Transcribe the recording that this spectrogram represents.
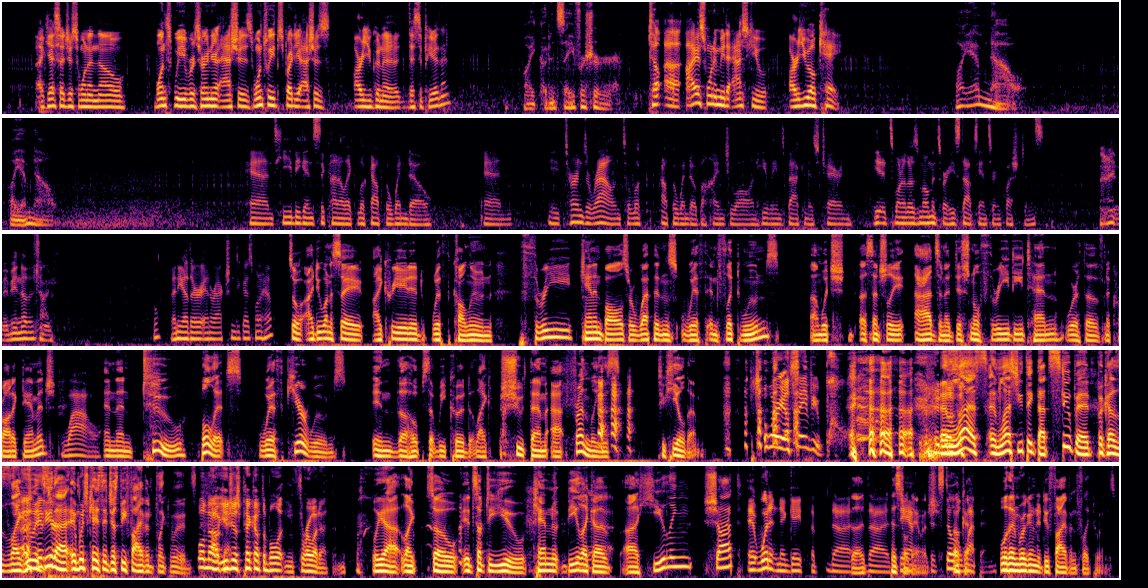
I guess I just want to know. Once we return your ashes, once we spread your ashes, are you gonna disappear then? I couldn't say for sure. tell uh, Ias wanted me to ask you, are you okay? I am now. I am now. And he begins to kind of like look out the window and he turns around to look out the window behind you all and he leans back in his chair and it's one of those moments where he stops answering questions. All right, maybe another time. Cool. Any other interactions you guys want to have? So I do want to say I created with Kowloon three cannonballs or weapons with inflict wounds, um, which essentially adds an additional 3d10 worth of necrotic damage, Wow. and then two bullets with cure wounds in the hopes that we could like shoot them at friendlies to heal them. Don't worry, I'll save you. unless unless you think that's stupid because like who would Is do your- that in which case it'd just be five inflict wounds Well, no, you just pick up the bullet and throw it at them. well yeah like so it's up to you can be like a a healing shot It wouldn't negate the the The the, pistol damage. damage. It's still Okay. a weapon. well then we're going to do five inflict wounds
